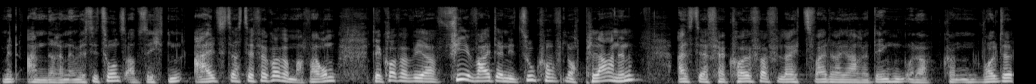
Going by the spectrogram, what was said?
mit anderen Investitionsabsichten, als das der Verkäufer macht. Warum? Der Käufer will ja viel weiter in die Zukunft noch planen, als der Verkäufer vielleicht zwei, drei Jahre denken oder konnten wollte.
